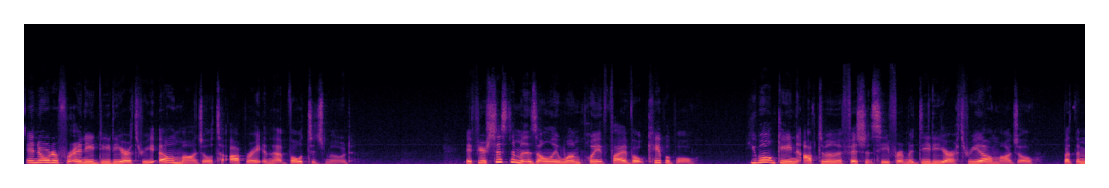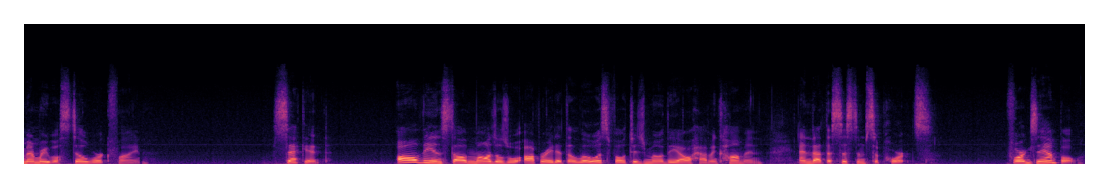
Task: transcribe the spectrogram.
in order for any DDR3L module to operate in that voltage mode. If your system is only 1.5 volt capable, you won't gain optimum efficiency from a DDR3L module, but the memory will still work fine. Second, all the installed modules will operate at the lowest voltage mode they all have in common, and that the system supports. For example,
